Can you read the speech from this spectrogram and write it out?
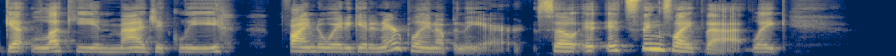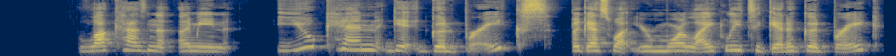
get lucky and magically find a way to get an airplane up in the air. So it, it's things like that. Like luck has I mean, you can get good breaks, but guess what? You're more likely to get a good break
